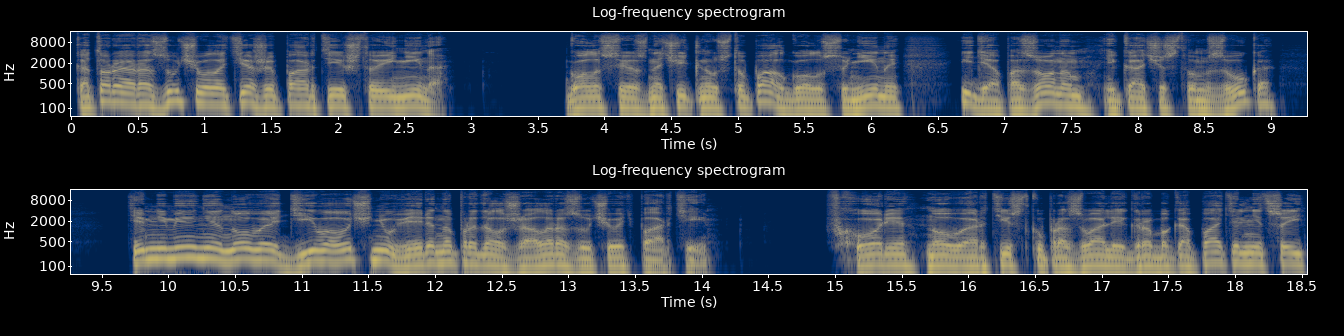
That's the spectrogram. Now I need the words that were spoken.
которая разучивала те же партии, что и Нина — Голос ее значительно уступал голосу Нины и диапазоном, и качеством звука. Тем не менее, новая дива очень уверенно продолжала разучивать партии. В хоре новую артистку прозвали «гробокопательницей»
